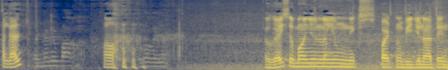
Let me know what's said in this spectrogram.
Tanggal? Tanggal yung pa Oh. So guys, abangan nyo lang yung next part ng video natin.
